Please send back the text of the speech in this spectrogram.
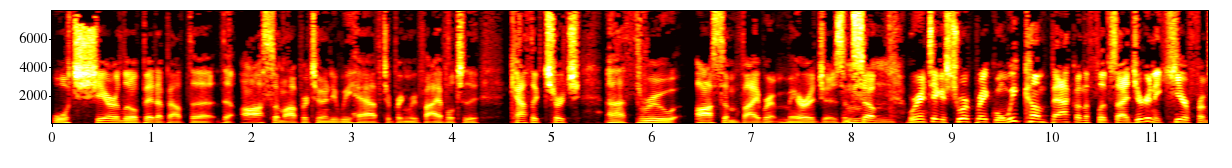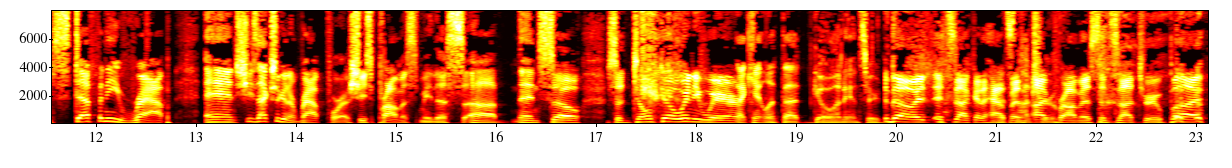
we'll share a little bit about the the awesome opportunity we have to bring revival to the Catholic Church uh, through awesome, vibrant marriages. And so we're gonna take a short break. When we come back on the flip side, you're gonna hear from Stephanie Rapp, and she's actually gonna rap for us. She's promised me this, uh, and so so don't go anywhere. I can't let that go unanswered. No, it, it's not going to happen. not I promise it's not true. But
